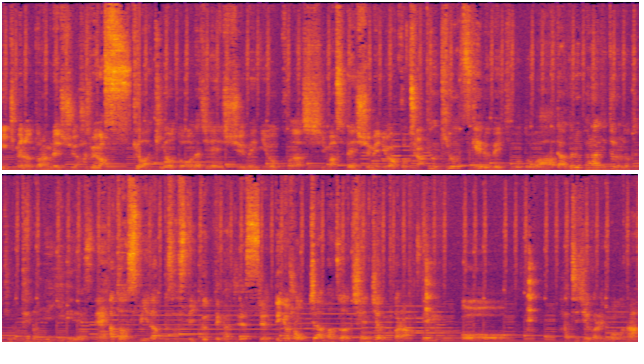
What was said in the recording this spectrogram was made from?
日目のドラム練習始めます。今日は昨日と同じ練習メニューをこなします。練習メニューはこちら。今日気をつけるべきことはダブルパラディドルの時の手の握りですね。あとはスピードアップさせていくって感じです。じゃあやっていきましょう。じゃあまずはチェンジアップから。テンポ80からいこうかな。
